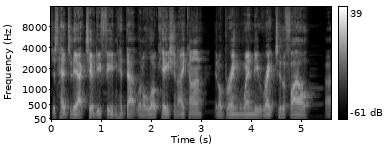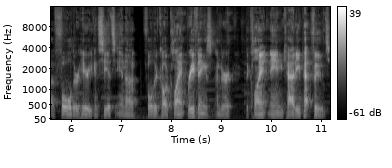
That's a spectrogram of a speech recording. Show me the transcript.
just head to the activity feed and hit that little location icon. It'll bring Wendy right to the file uh, folder here. You can see it's in a folder called Client Briefings under the client name Caddy Pet Foods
